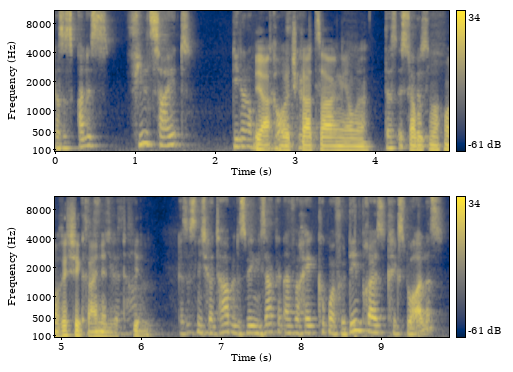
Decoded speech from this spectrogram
das ist alles viel Zeit, die dann noch Ja, wollte ich gerade sagen, Junge. Das ist da muss man mal richtig rein investieren. Das ist nicht rentabel, deswegen ich sage dann einfach, hey, guck mal, für den Preis kriegst du alles.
